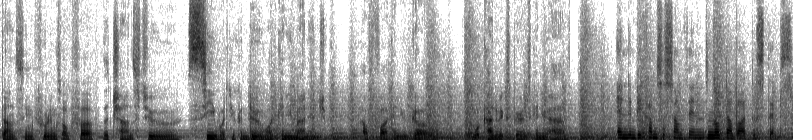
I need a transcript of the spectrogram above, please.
Dancing Frühlingsopfer, the chance to see what you can do, what can you manage, how far can you go, what kind of experience can you have. And it becomes something not about the steps,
